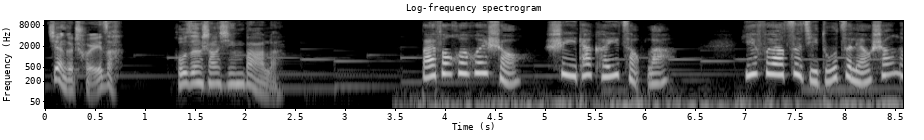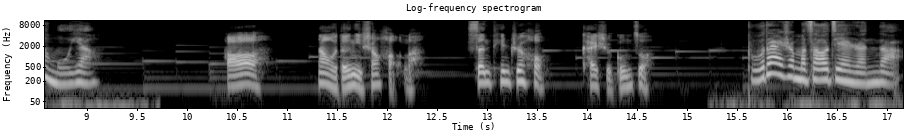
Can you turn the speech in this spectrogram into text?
见个锤子，徒增伤心罢了。白风挥挥手，示意他可以走了，一副要自己独自疗伤的模样。好，那我等你伤好了，三天之后开始工作。不带这么糟践人的。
